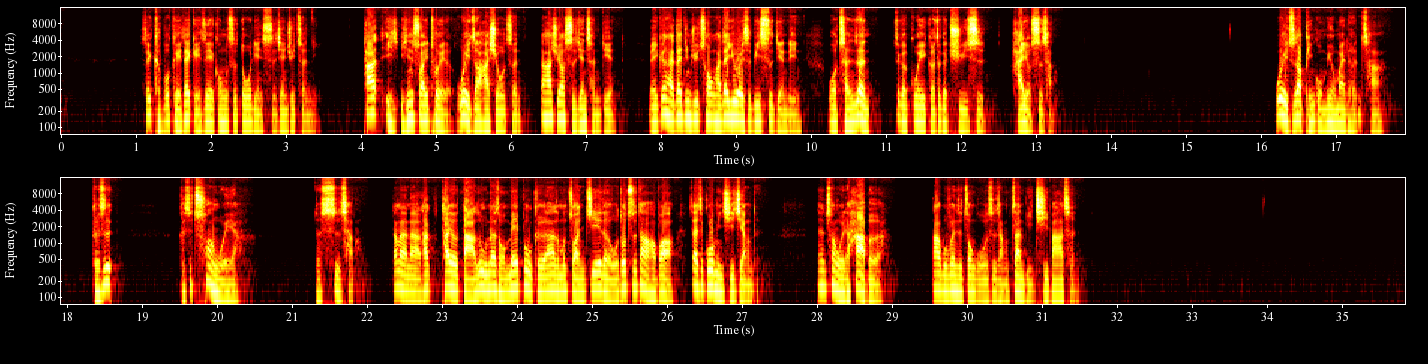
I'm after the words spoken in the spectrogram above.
所以可不可以再给这些公司多点时间去整理？它已已经衰退了，我也知道它修正，但它需要时间沉淀。每个人还在进去冲，还在 USB 四点零，我承认这个规格、这个趋势还有市场。我也知道苹果没有卖的很差，可是可是创维啊的市场，当然啦，他他有打入那什么 MacBook 啊，什么转接的，我都知道，好不好？这是郭明奇讲的。但是创维的 Hub 啊，大部分是中国市场占比七八成。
